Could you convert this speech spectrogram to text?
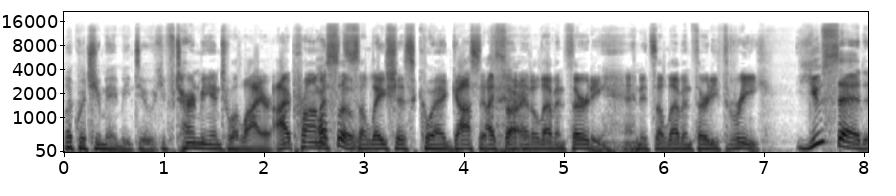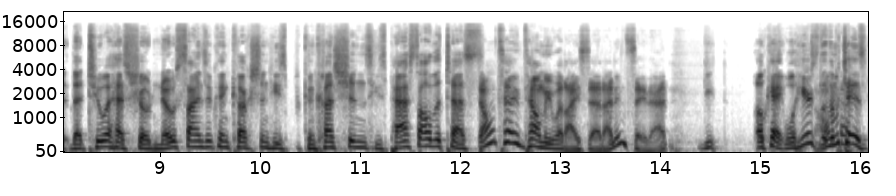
Look what you made me do. You've turned me into a liar. I promised Also- salacious qu- gossip I saw at 11:30, and it's 11:33. You said that Tua has showed no signs of concussion. He's concussions. He's passed all the tests. Don't t- tell me what I said. I didn't say that. You- okay, well here's the, let me tell you this.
